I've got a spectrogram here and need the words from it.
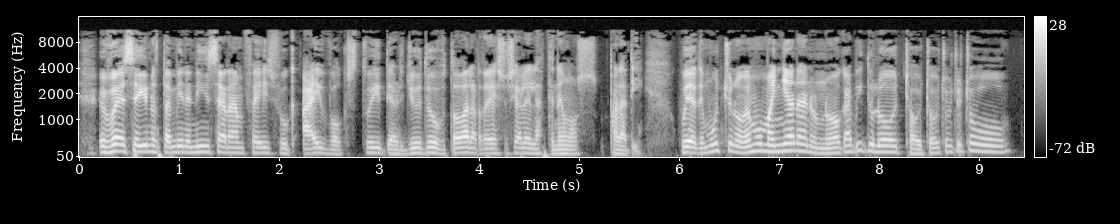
puedes seguirnos también en Instagram, Facebook, iVoox, Twitter, YouTube, todas las redes sociales las tenemos para ti. Cuídate mucho, nos vemos mañana en un nuevo capítulo. Chau, chau, chau, chau, chau.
